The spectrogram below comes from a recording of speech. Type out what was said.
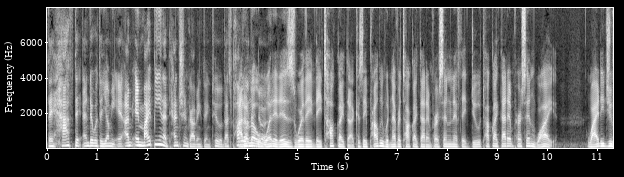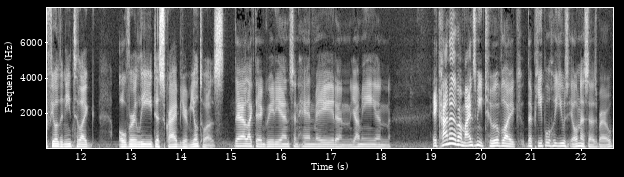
They have to end it with a yummy. It, I'm, it might be an attention grabbing thing too. That's probably. I don't know do what it is where they they talk like that because they probably would never talk like that in person. And if they do talk like that in person, why? Why did you feel the need to like overly describe your meal to us? Yeah, like the ingredients and handmade and yummy and it kind of reminds me too of like the people who use illnesses, bro.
